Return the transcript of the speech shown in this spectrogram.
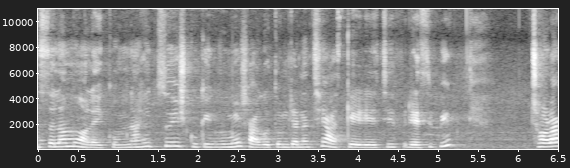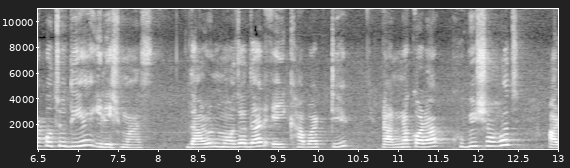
আসসালামু আলাইকুম। নাহিদ সুইস কুকিং রুমে স্বাগতম জানাচ্ছি আজকের রেসিপি। ছড়া কচু দিয়ে ইলিশ মাছ। দারুণ মজাদার এই খাবারটি রান্না করা খুবই সহজ আর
